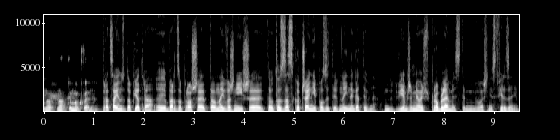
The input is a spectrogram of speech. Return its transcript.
nad, nad tym akwenem. Wracając do Piotra, e, bardzo proszę to najważniejsze, to, to zaskoczenie pozytywne i negatywne. Wiem, że miałeś problemy z tym właśnie stwierdzeniem.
